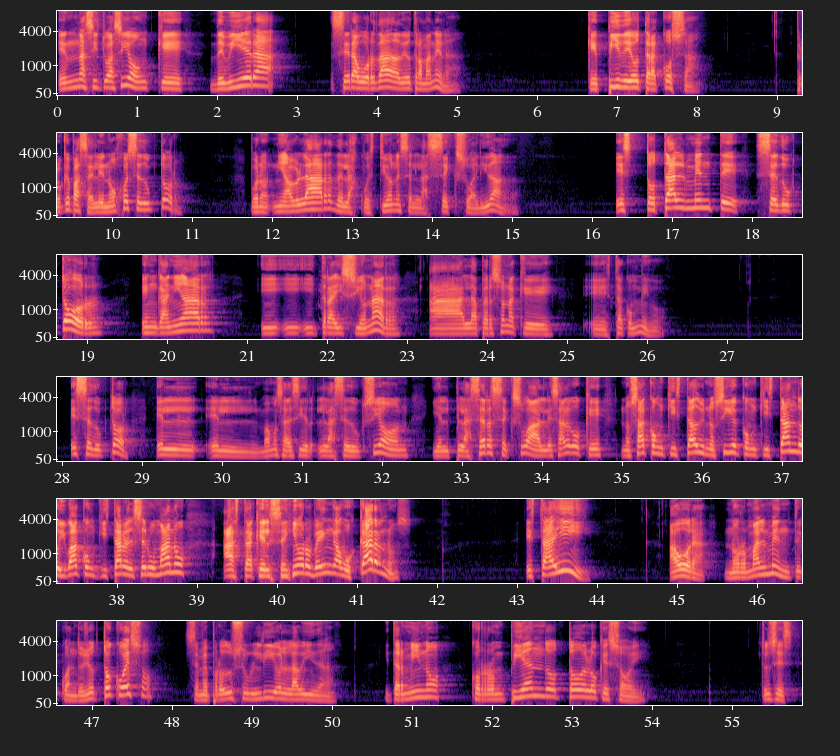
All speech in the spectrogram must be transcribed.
en una situación que debiera ser abordada de otra manera, que pide otra cosa. Pero ¿qué pasa? El enojo es seductor. Bueno, ni hablar de las cuestiones en la sexualidad. Es totalmente seductor engañar y, traicionar a la persona que eh, está conmigo. Es seductor. El, vamos a decir, la seducción y el placer sexual es algo que nos ha conquistado y nos sigue conquistando y va a conquistar al ser humano hasta que el Señor venga a buscarnos. Está ahí. Ahora, normalmente cuando yo toco eso, se me produce un lío en la vida y termino corrompiendo todo lo que soy. Entonces,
